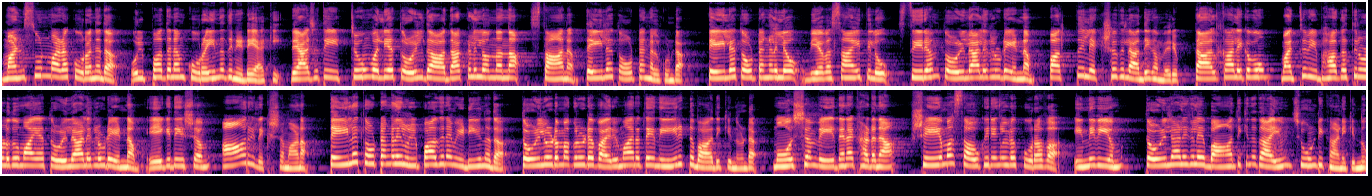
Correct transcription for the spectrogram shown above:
മൺസൂൺ മഴ കുറഞ്ഞത് ഉൽപാദനം കുറയുന്നതിനിടയാക്കി. രാജ്യത്തെ ഏറ്റവും വലിയ തൊഴിൽ ദാതാക്കളിൽ ഒന്നെന്ന സ്ഥാനം തേയിലത്തോട്ടങ്ങൾക്കുണ്ട്. തേയിലത്തോട്ടങ്ങളിലോ വ്യവസായത്തിലോ സ്ഥിരം തൊഴിലാളികളുടെ എണ്ണം പത്ത് ലക്ഷത്തിലധികം വരും. താൽക്കാലികവും മറ്റ് വിഭാഗത്തിലുള്ളതുമായ തൊഴിലാളികളുടെ എണ്ണം ഏകദേശം ആറ് ലക്ഷമാണ്. തേയിലത്തോട്ടങ്ങളിൽ ഉൽപാദനം ഇടിയുന്നത് തൊഴിലുടമകളുടെ വരുമാനത്തെ നേരിട്ട് ബാധിക്കുന്നുണ്ട്. മോശം വേതനഘടന ക്ഷേമ സൗകര്യങ്ങളുടെ കുറവ് എന്നിവയും തൊഴിലാളികളെ ബാധിക്കുന്നതായും ചൂണ്ടിക്കാണിക്കുന്നു.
